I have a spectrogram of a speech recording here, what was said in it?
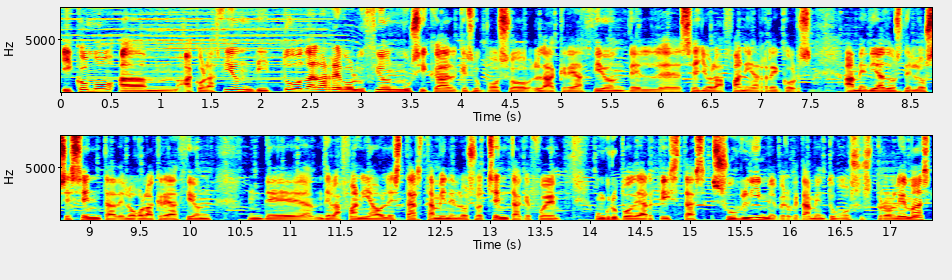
Y cómo a colación de toda la revolución musical que supuso la creación del eh, sello La Fania Records a mediados de los 60, de luego la creación de, de la Fania All Stars también en los 80, que fue un grupo de artistas sublime, pero que también tuvo sus problemas,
